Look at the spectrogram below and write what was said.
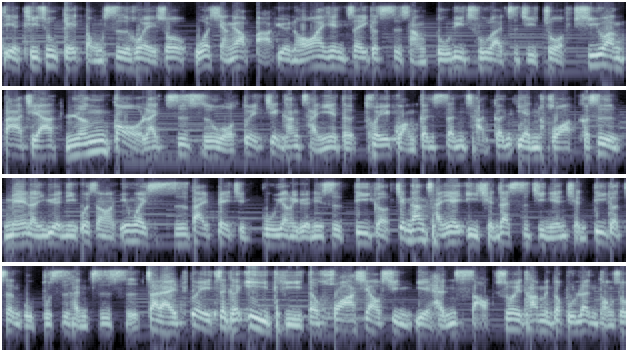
也提出给董事会，说我想要把远红外线这一个市场独立出来自己做，希望大家能够来支持我对健康产业的推广、跟生产、跟研发。可是没人愿意，为什么？因为时代背景不一样的原因是，第一个，健康产业以前在十几年前，第一个政府不是很支持，再来对。这个议题的花销性也很少，所以他们都不认同说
